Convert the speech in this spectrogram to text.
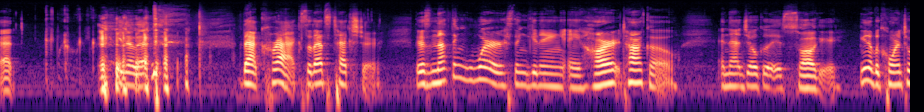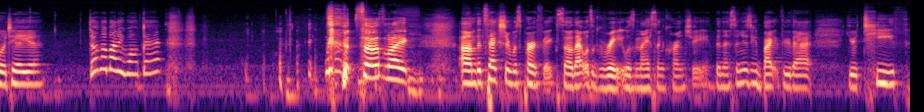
that, you know that that crack. So that's texture. There's nothing worse than getting a hard taco, and that joker is soggy. You know the corn tortilla. Don't nobody want that. so it's like um, the texture was perfect. So that was great. It was nice and crunchy. Then as soon as you bite through that, your teeth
